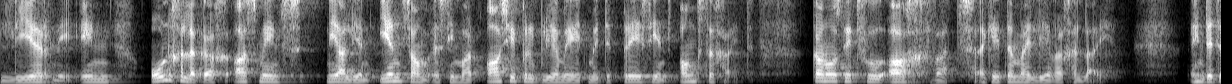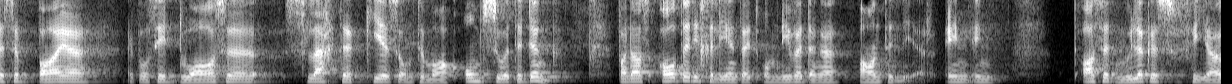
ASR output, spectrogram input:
leer nie en ongelukkig as mens nie alleen eensaam is nie, maar as jy probleme het met depressie en angstigheid, kan ons net voel ag wat, ek het nou my lewe gelei. En dit is 'n baie ek wil sê dwaase slegte keuse om te maak om so te dink. Want daar's altyd die geleentheid om nuwe dinge aan te leer. En en as dit moeilik is vir jou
